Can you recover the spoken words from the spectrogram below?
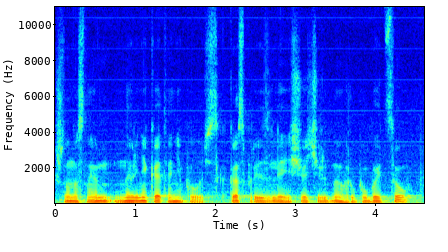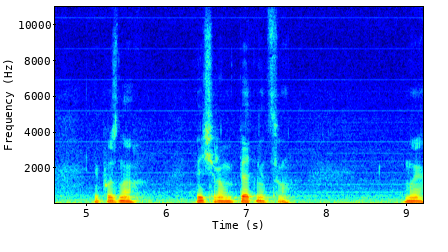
что у нас навер- наверняка это не получится. Как раз привезли еще очередную группу бойцов. И поздно вечером в пятницу мы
